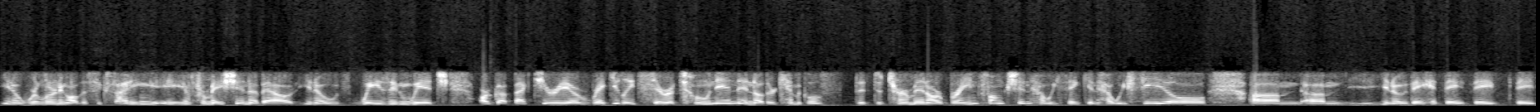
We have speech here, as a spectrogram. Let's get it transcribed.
you know, we're learning all this exciting information about, you know, ways in which our gut bacteria regulate serotonin and other chemicals that determine our brain function, how we think and how we feel. Um, um, you know, they, they, they, they,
